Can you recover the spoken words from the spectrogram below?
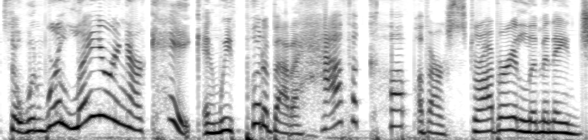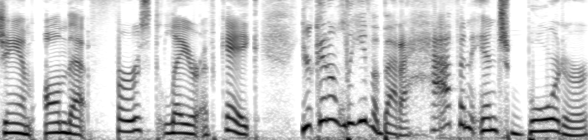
So when we're layering our cake and we've put about a half a cup of our strawberry lemonade jam on that first layer of cake, you're going to leave about a half an inch border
